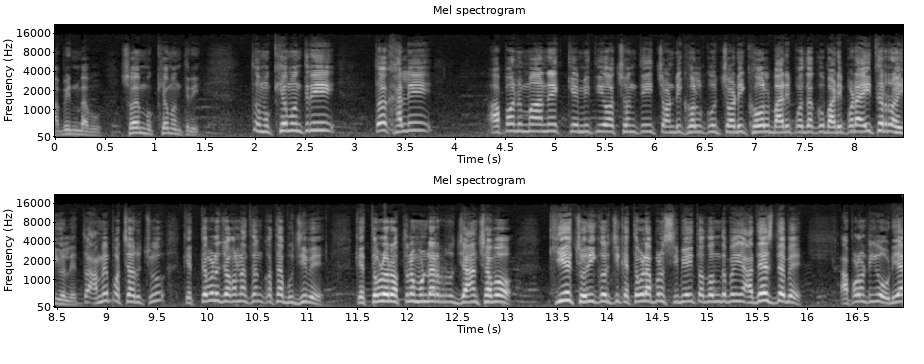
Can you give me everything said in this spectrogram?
নবীন বাবু স্বয়ং মুখ্যমন্ত্রী তো মুখ্যমন্ত্রী তো খালি ଆପଣମାନେ କେମିତି ଅଛନ୍ତି ଚଣ୍ଡିଖୋଲକୁ ଚଡ଼ିଖୋଲ ବାରିପଦାକୁ ବାରିପଡ଼ା ଏଇଥର ରହିଗଲେ ତ ଆମେ ପଚାରୁଛୁ କେତେବେଳେ ଜଗନ୍ନାଥଙ୍କ କଥା ବୁଝିବେ କେତେବେଳେ ରତ୍ନଭଣ୍ଡାର ଯାଞ୍ଚ ହେବ କିଏ ଚୋରି କରିଛି କେତେବେଳେ ଆପଣ ସିବିଆଇ ତଦନ୍ତ ପାଇଁ ଆଦେଶ ଦେବେ ଆପଣ ଟିକେ ଓଡ଼ିଆ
